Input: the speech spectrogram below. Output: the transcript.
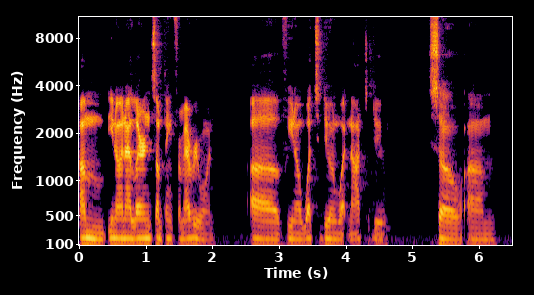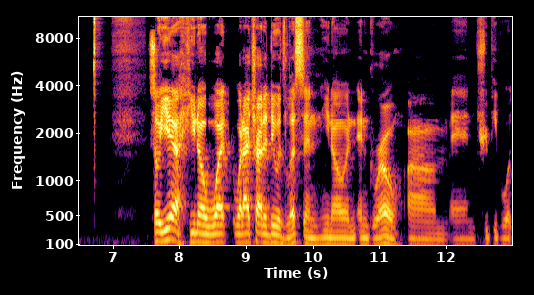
um, you know, and I learned something from everyone of you know what to do and what not to do. So, um, so yeah, you know what what I try to do is listen, you know, and, and grow, um, and treat people with,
